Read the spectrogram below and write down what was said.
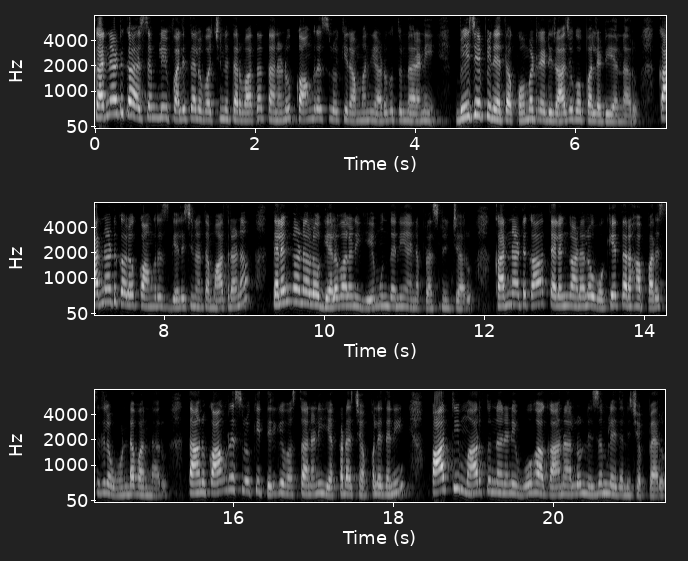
కర్ణాటక అసెంబ్లీ ఫలితాలు వచ్చిన తర్వాత తనను కాంగ్రెస్లోకి రమ్మని అడుగుతున్నారని బీజేపీ నేత కోమటిరెడ్డి రాజగోపాల్ రెడ్డి అన్నారు. కర్ణాటకలో కాంగ్రెస్ గెలిచినంత మాత్రాన తెలంగాణలో గెలవాలని ఏముందని ఆయన ప్రశ్నించారు. కర్ణాటక తెలంగాణలో ఒకే తరహా పరిస్థితులు ఉండవన్నారు. తాను కాంగ్రెస్లోకి తిరిగి వస్తానని ఎక్కడా చెప్పలేదని పార్టీ మారుతున్నానని ఊహాగానాల్లో నిజం లేదని చెప్పారు.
